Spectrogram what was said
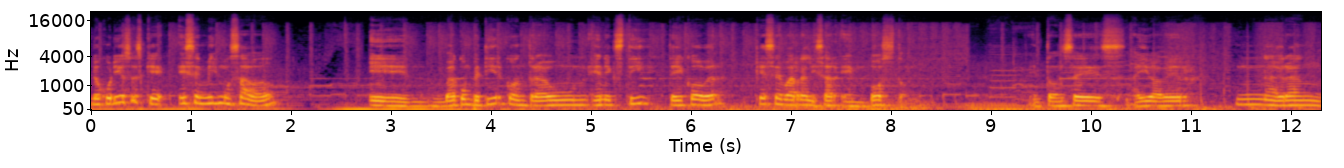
Lo curioso es que ese mismo sábado eh, va a competir contra un NXT Takeover que se va a realizar en Boston. Entonces ahí va a haber gran,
